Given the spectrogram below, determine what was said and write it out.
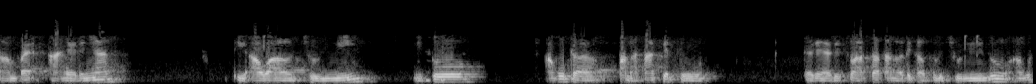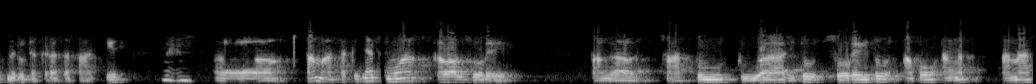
sampai akhirnya di awal Juni itu aku udah tambah sakit tuh. Dari hari Selasa tanggal 30 Juni itu aku sebenarnya udah kerasa sakit. Eh, sama sakitnya semua kalau sore tanggal 1, 2 itu sore itu aku anget panas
